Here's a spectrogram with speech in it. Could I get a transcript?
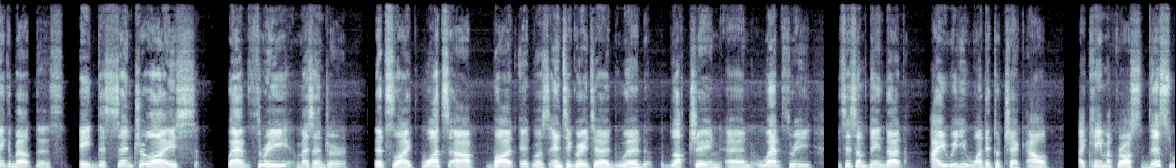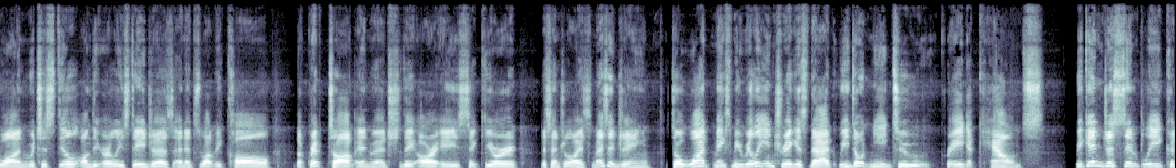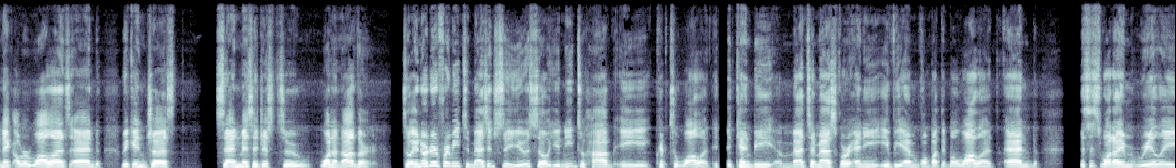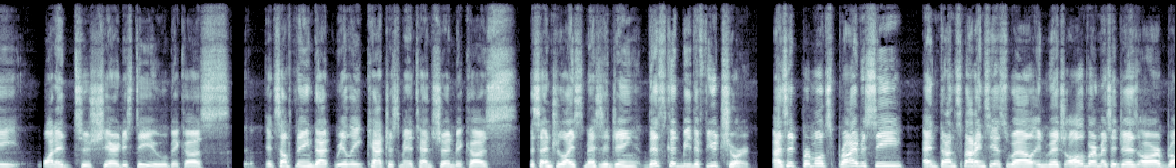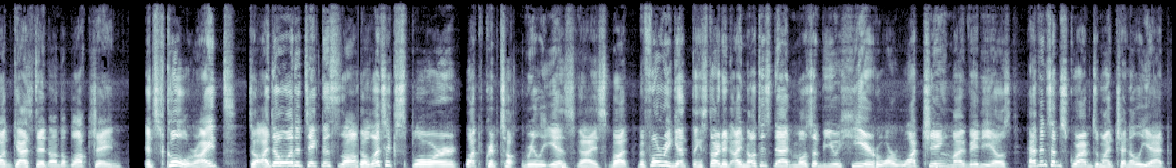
think about this. A decentralized Web3 messenger. It's like WhatsApp, but it was integrated with blockchain and Web3. This is something that I really wanted to check out. I came across this one, which is still on the early stages, and it's what we call the Cryptalk, in which they are a secure decentralized messaging. So what makes me really intrigued is that we don't need to create accounts. We can just simply connect our wallets and we can just send messages to one another. So in order for me to message to you, so you need to have a crypto wallet. It, it can be MetaMask or any EVM compatible wallet. And this is what I'm really wanted to share this to you because it's something that really catches my attention because decentralized messaging, this could be the future as it promotes privacy and transparency as well in which all of our messages are broadcasted on the blockchain. It's cool, right? So I don't want to take this long, so let's explore what Cryptalk really is, guys. But before we get things started, I noticed that most of you here who are watching my videos haven't subscribed to my channel yet.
